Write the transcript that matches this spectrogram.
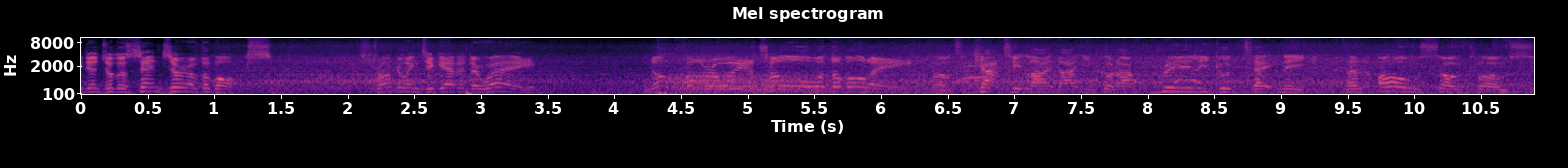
Played into the centre of the box. Struggling to get it away. Not far away at all with the volley. Well, to catch it like that, you've got to have really good technique, and oh, so close.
